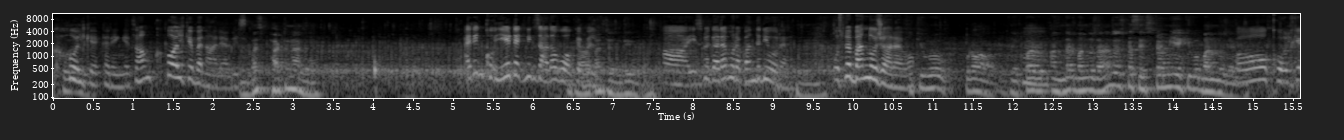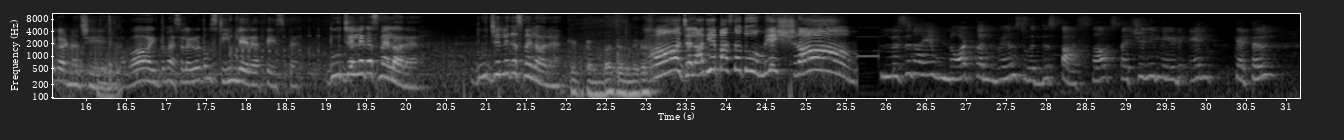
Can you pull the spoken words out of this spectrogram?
खोल के करेंगे। तो हम खोल के बना रहे हैं अभी इसको। बस फट ना जाए आई थिंक ये टेक्निक ज़्यादा वर्केबल है हाँ। इसमें गर्म हो रहा है बंद नहीं हो रहा है। उसमें बंद हो जा रहा है वो। क्योंकि वो पूरा पेपर अंदर बंद हो जाना तो इसका सिस्टम ही है कि वो बंद हो जाएगा। ओ खोल के करना चाहिए। वाह एकदम ऐसा लग रहा है तुम स्टीम ले रहा है फेस पे। दूध जलने का स्मेल आ रहा है। दूध जलने का स्मेल आ रहा है। कि गंदा जलने का हाँ जला दिया पास्ता तुम ये श्राम। Listen, I am not convinced with this pasta, specially made in kettle,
